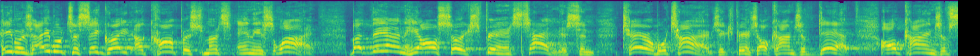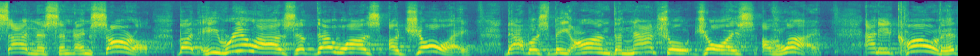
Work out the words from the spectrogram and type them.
He was able to see great accomplishments in his life. But then he also experienced sadness and terrible times, experienced all kinds of death, all kinds of sadness and, and sorrow. But he realized that there was a joy that was beyond the natural joys of life. And he called it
